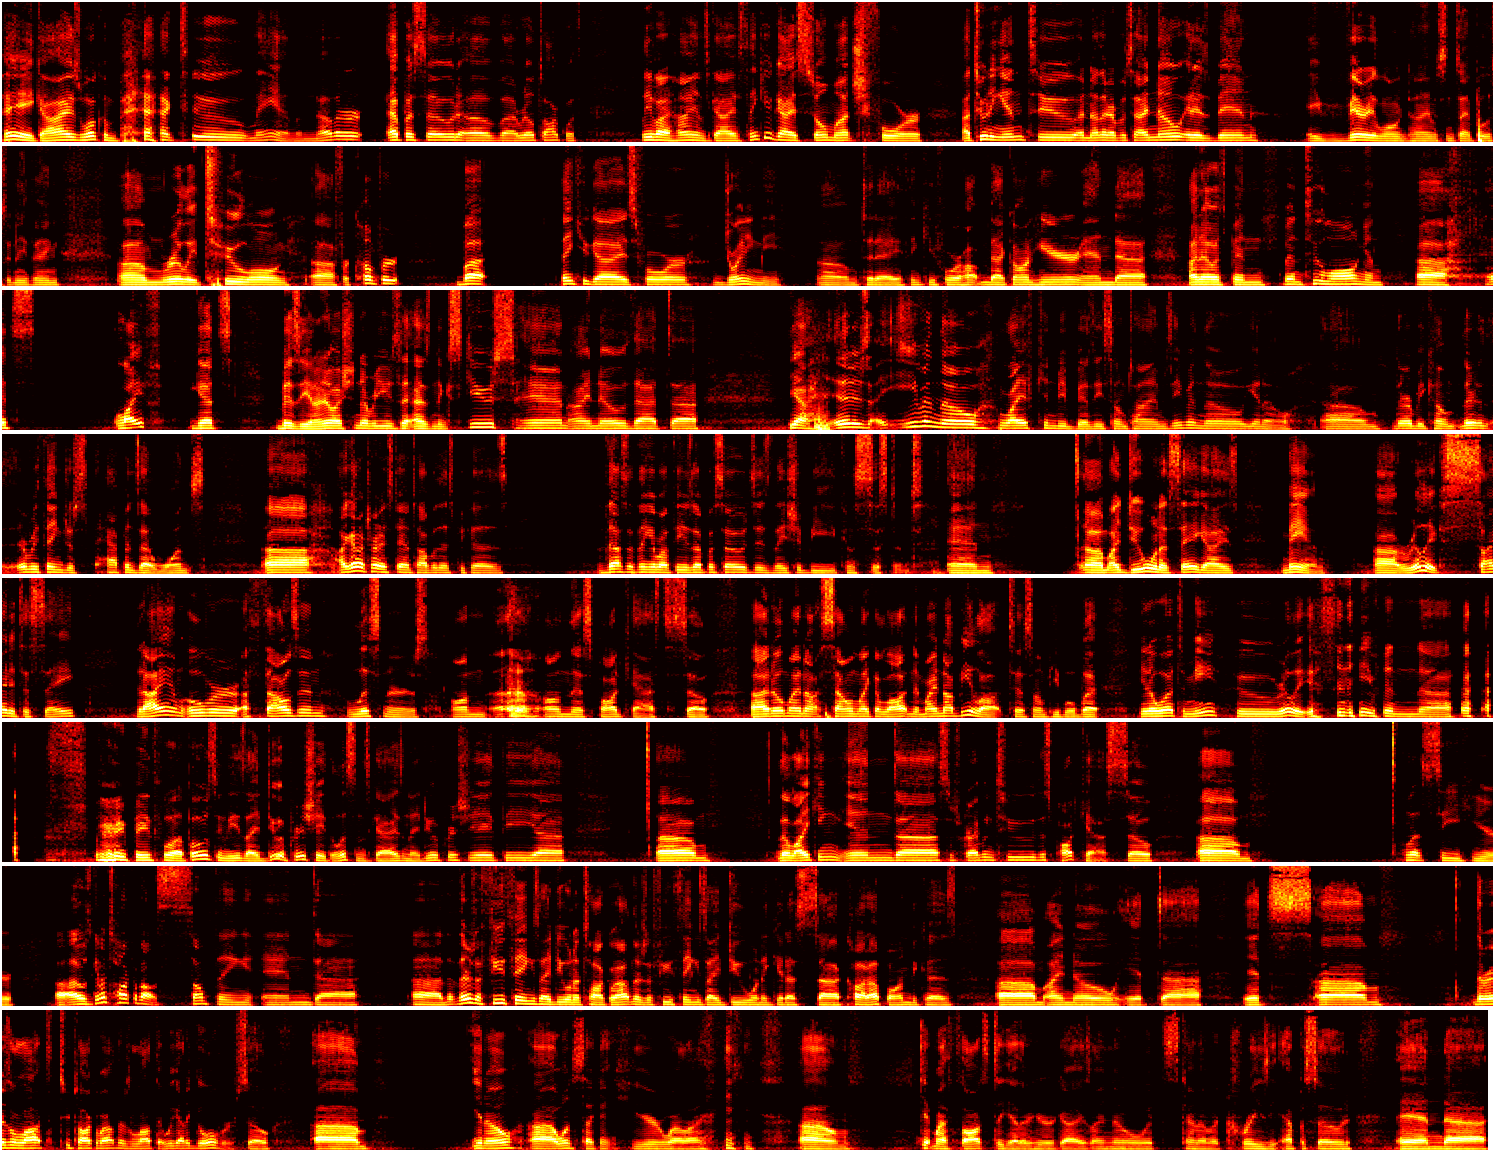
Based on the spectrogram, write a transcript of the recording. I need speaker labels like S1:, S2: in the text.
S1: Hey guys, welcome back to man another episode of uh, Real Talk with Levi Hines. Guys, thank you guys so much for uh, tuning in to another episode. I know it has been a very long time since I posted anything, um, really too long uh, for comfort, but thank you guys for joining me um, today. Thank you for hopping back on here, and uh, I know it's been been too long and uh, it's life gets busy, and I know I should never use it as an excuse. And I know that, uh, yeah, it is. Even though life can be busy sometimes, even though you know um, there become there everything just happens at once. Uh, I gotta try to stay on top of this because that's the thing about these episodes is they should be consistent and um, i do want to say guys man uh, really excited to say that I am over a thousand listeners on on this podcast. So uh, I know it might not sound like a lot, and it might not be a lot to some people, but you know what? To me, who really isn't even uh, very faithful at posting these, I do appreciate the listens, guys, and I do appreciate the uh, um, the liking and uh, subscribing to this podcast. So. Um, let's see here. Uh, I was going to talk about something, and uh, uh, there's a few things I do want to talk about, and there's a few things I do want to get us uh, caught up on because um, I know it. Uh, it's um, there is a lot to talk about. There's a lot that we got to go over. So, um, you know, uh, one second here while I um, get my thoughts together here, guys. I know it's kind of a crazy episode and uh,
